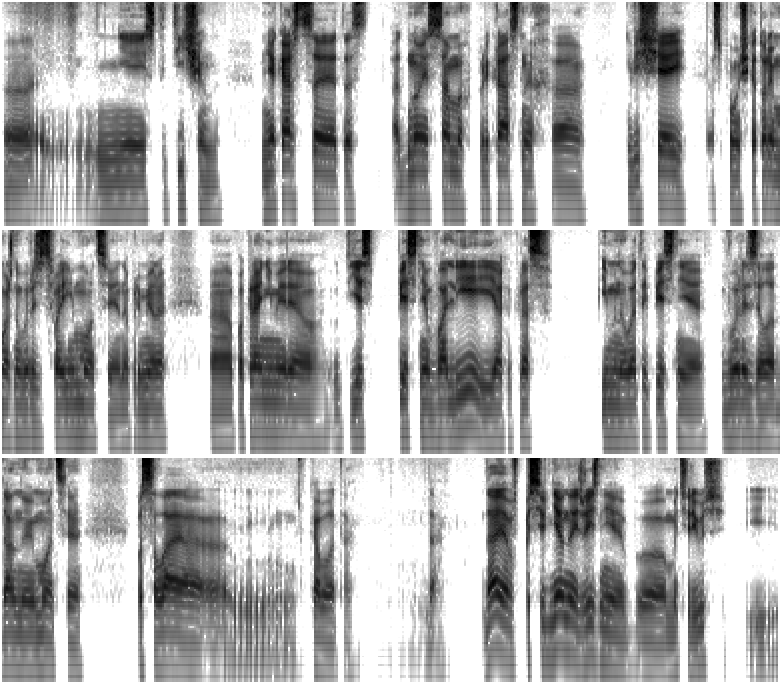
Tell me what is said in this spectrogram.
э, не эстетичен. Мне кажется, это одно из самых прекрасных э, вещей, с помощью которой можно выразить свои эмоции. Например, э, по крайней мере, вот есть песня «Вали», и я как раз именно в этой песне выразила данную эмоцию, посылая э, кого-то. Да. Да, я в повседневной жизни э, матерюсь, и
